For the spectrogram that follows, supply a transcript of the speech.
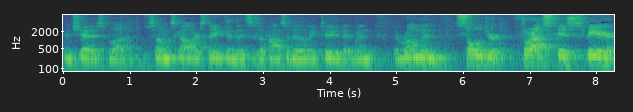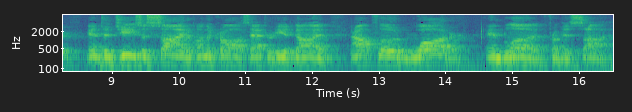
and shed his blood. Some scholars think, and this is a possibility too, that when the Roman soldier thrust his spear into Jesus' side upon the cross after he had died, outflowed water and blood from his side.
